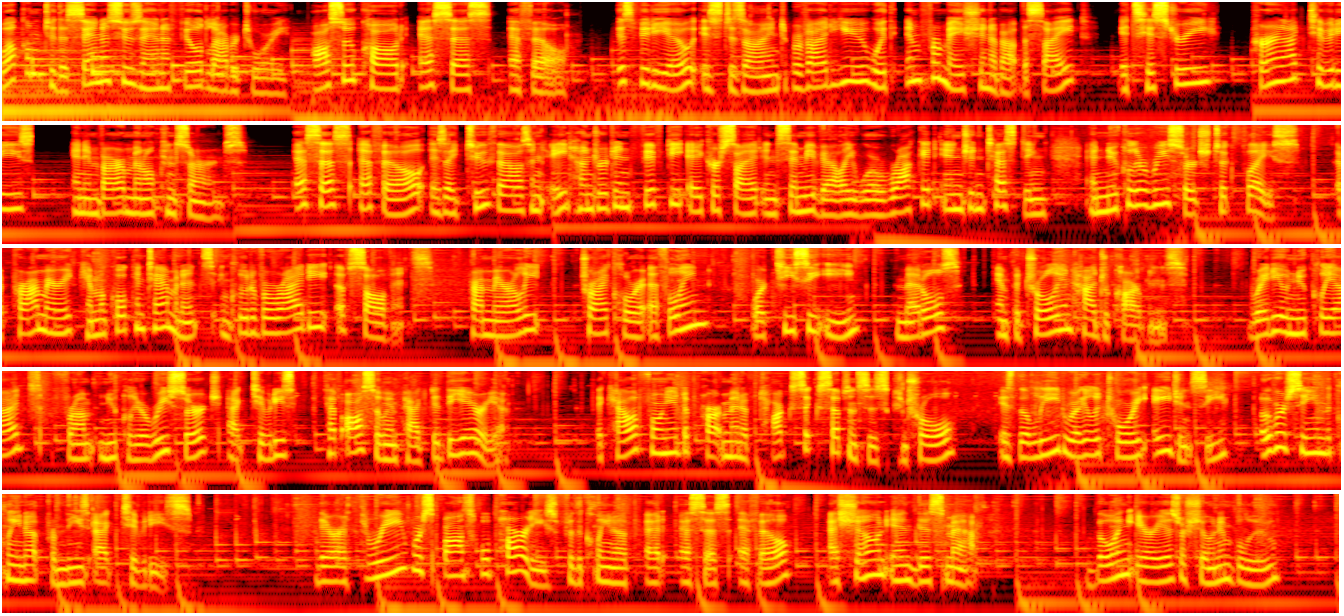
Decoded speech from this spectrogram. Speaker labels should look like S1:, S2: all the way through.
S1: Welcome to the Santa Susana Field Laboratory, also called SSFL. This video is designed to provide you with information about the site, its history, current activities, and environmental concerns. SSFL is a 2,850 acre site in Simi Valley where rocket engine testing and nuclear research took place. The primary chemical contaminants include a variety of solvents, primarily trichloroethylene, or TCE, metals, and petroleum hydrocarbons. Radionuclides from nuclear research activities have also impacted the area. The California Department of Toxic Substances Control is the lead regulatory agency overseeing the cleanup from these activities. There are three responsible parties for the cleanup at SSFL, as shown in this map. Boeing areas are shown in blue,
